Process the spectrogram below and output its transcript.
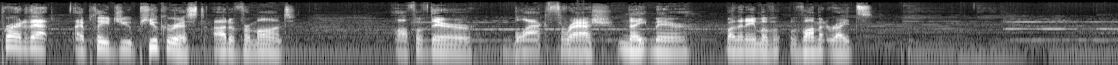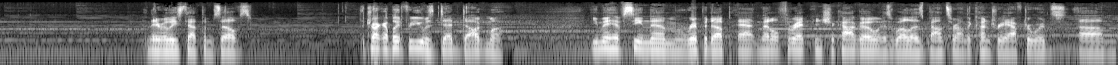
Prior to that, I played you Pukerist out of Vermont off of their black thrash nightmare by the name of Vomit Rites. And they released that themselves. The track I played for you was Dead Dogma. You may have seen them rip it up at Metal Threat in Chicago, as well as bounce around the country afterwards. Um,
